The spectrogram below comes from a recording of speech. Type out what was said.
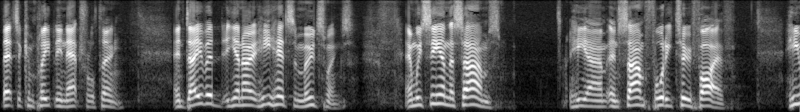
That's a completely natural thing. And David, you know, he had some mood swings. And we see in the Psalms, he um, in Psalm 42 5, he,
